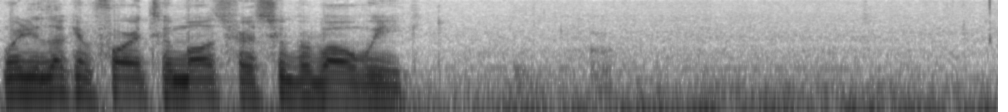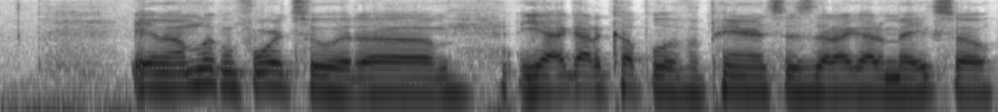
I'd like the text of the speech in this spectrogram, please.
What are you looking forward to most for Super Bowl week? Yeah, man, I'm looking forward to it. Um, yeah, I got a couple of appearances that I got to make, so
